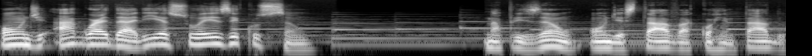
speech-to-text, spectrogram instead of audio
onde aguardaria sua execução. Na prisão onde estava acorrentado,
